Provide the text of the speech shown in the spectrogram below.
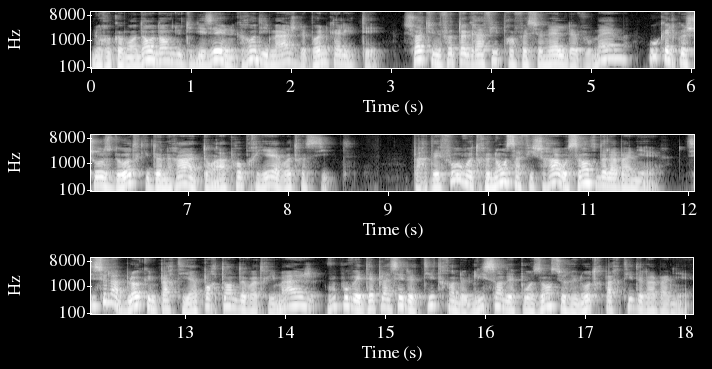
Nous recommandons donc d'utiliser une grande image de bonne qualité, soit une photographie professionnelle de vous-même ou quelque chose d'autre qui donnera un ton approprié à votre site. Par défaut, votre nom s'affichera au centre de la bannière. Si cela bloque une partie importante de votre image, vous pouvez déplacer le titre en le glissant déposant sur une autre partie de la bannière.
